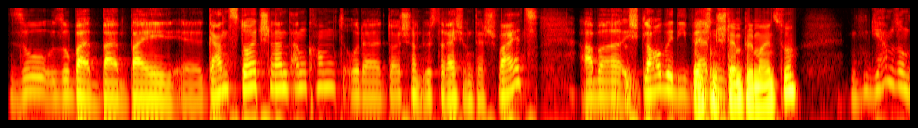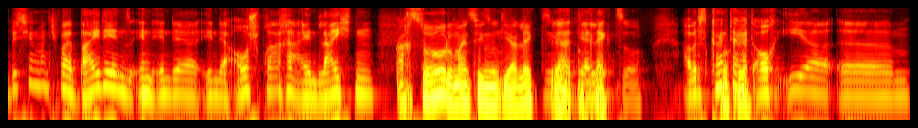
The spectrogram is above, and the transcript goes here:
so, so bei, bei, bei äh, ganz Deutschland ankommt oder Deutschland, Österreich und der Schweiz. Aber ich glaube, die werden. Welchen Stempel meinst du? Die haben so ein bisschen manchmal beide in, in, in, der, in der Aussprache einen leichten Ach so, du meinst wegen so Dialekt. Ja, okay. Dialekt so. Aber das könnte Okay. halt auch eher ähm,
